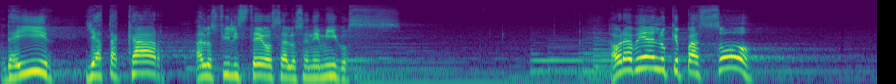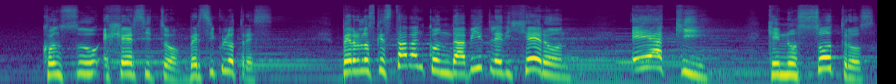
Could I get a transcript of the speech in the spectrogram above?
de ir y atacar a los filisteos, a los enemigos. Ahora vean lo que pasó con su ejército. Versículo 3. Pero los que estaban con David le dijeron, he aquí que nosotros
